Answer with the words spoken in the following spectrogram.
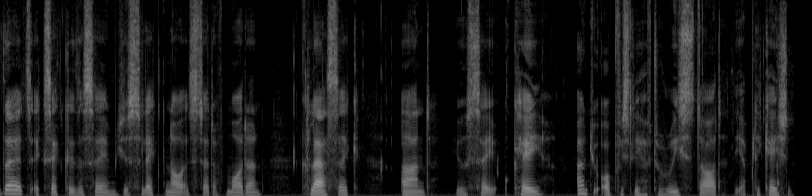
there it's exactly the same. You select now instead of modern classic and you say OK and you obviously have to restart the application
